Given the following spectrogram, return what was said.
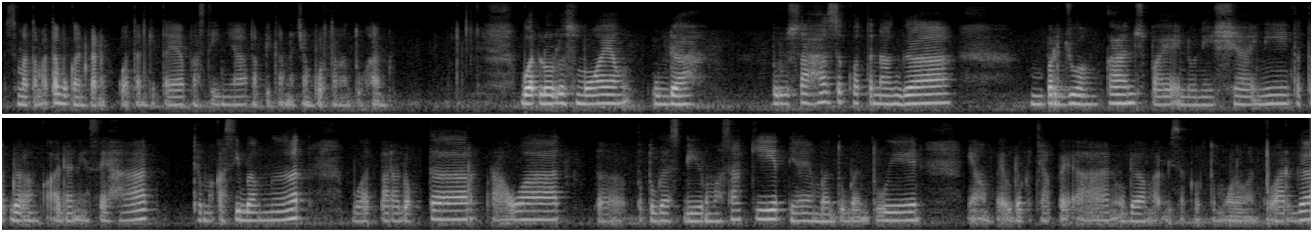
Semata-mata bukan karena kekuatan kita ya pastinya tapi karena campur tangan Tuhan. Buat lulus semua yang udah berusaha sekuat tenaga memperjuangkan supaya Indonesia ini tetap dalam keadaan yang sehat terima kasih banget buat para dokter, perawat, eh, petugas di rumah sakit ya yang bantu-bantuin yang sampai udah kecapean, udah nggak bisa ketemu dengan keluarga.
